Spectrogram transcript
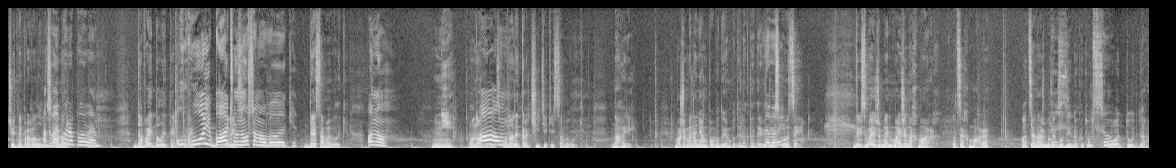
Чуть не А провалилось. давай Воно. перепливемо. Давай долетим. Ого, Давай. я бачу, Дивись. воно саме велике. Де саме велике? Оно. Ні. Воно дивись, воно де торчить якийсь саме велике. На горі. Може, ми на ньому побудуємо будинок на дереві? Давай. Дивись, оцей. Дивись, майже ми майже на хмарах. Оце хмара. А це наш буде Десь будинок отут. Отут, да.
